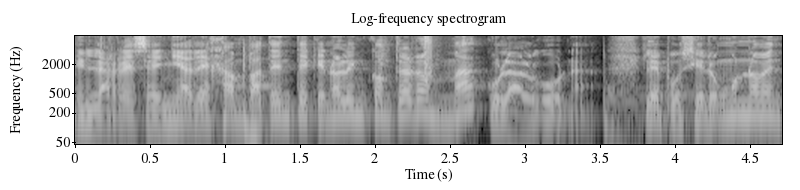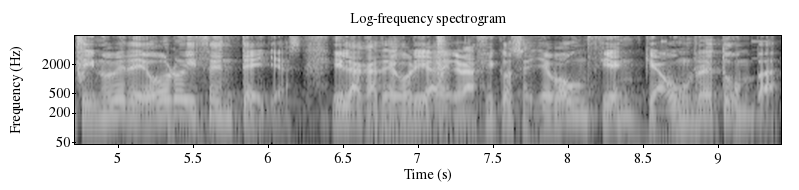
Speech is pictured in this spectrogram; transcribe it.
En la reseña dejan patente que no le encontraron mácula alguna. Le pusieron un 99 de oro y centellas, y la categoría de gráficos se llevó un 100 que aún retumba,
